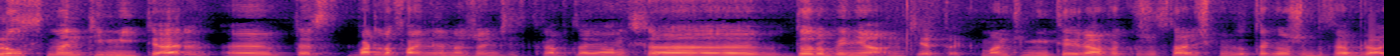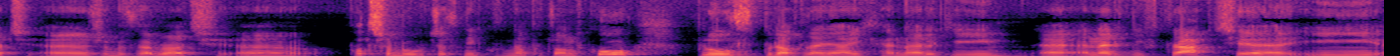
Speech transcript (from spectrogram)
Plus Mentimeter e, to jest bardzo fajne narzędzie sprawdzające e, do robienia ankietek. Mentimetera wykorzystaliśmy do tego, żeby wybrać, e, żeby wybrać potrzeby uczestników na początku, plus sprawdzenia ich energii, energii w trakcie i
